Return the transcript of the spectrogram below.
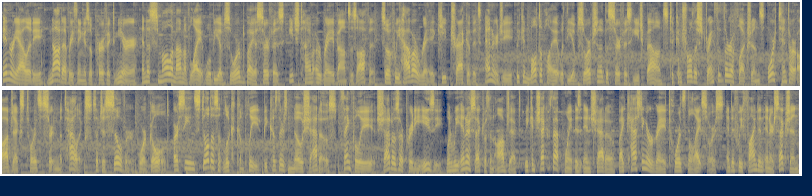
In reality, not everything is a perfect mirror, and a small amount of light will be absorbed by a surface each time a ray bounces off it. So if we have our ray keep track of its energy, we can multiply it with the absorption of the surface each bounce to control the strength of the reflections or tint our objects towards certain metallics, such as silver or gold. Our scene still doesn't look complete because there's no shadows. Thankfully, shadows are pretty easy. When we intersect with an object, we can check if that point is in shadow by casting a ray towards the light light source, and if we find an intersection,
